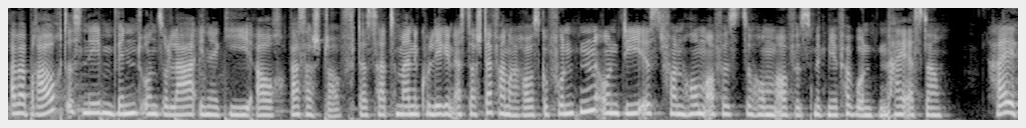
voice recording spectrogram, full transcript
Aber braucht es neben Wind- und Solarenergie auch Wasserstoff? Das hat meine Kollegin Esther Stephan herausgefunden und die ist von Homeoffice zu Homeoffice mit mir verbunden. Hi Esther. Hi.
